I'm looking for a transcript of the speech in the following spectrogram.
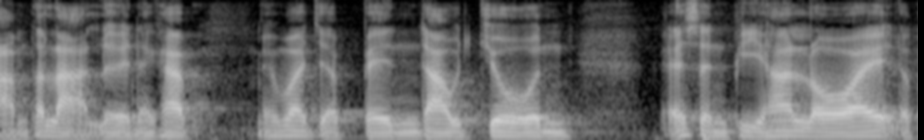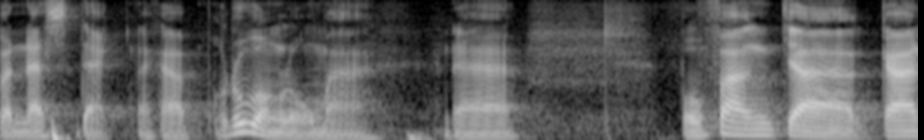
3 ตลาดเลยนะครับ ไม่ว่าจะเป็นดาวโจนส์ S&P 500 แล้วก็ NASDAQ นะครับร่วงลงมานะฮะ ผมฟังจากการ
